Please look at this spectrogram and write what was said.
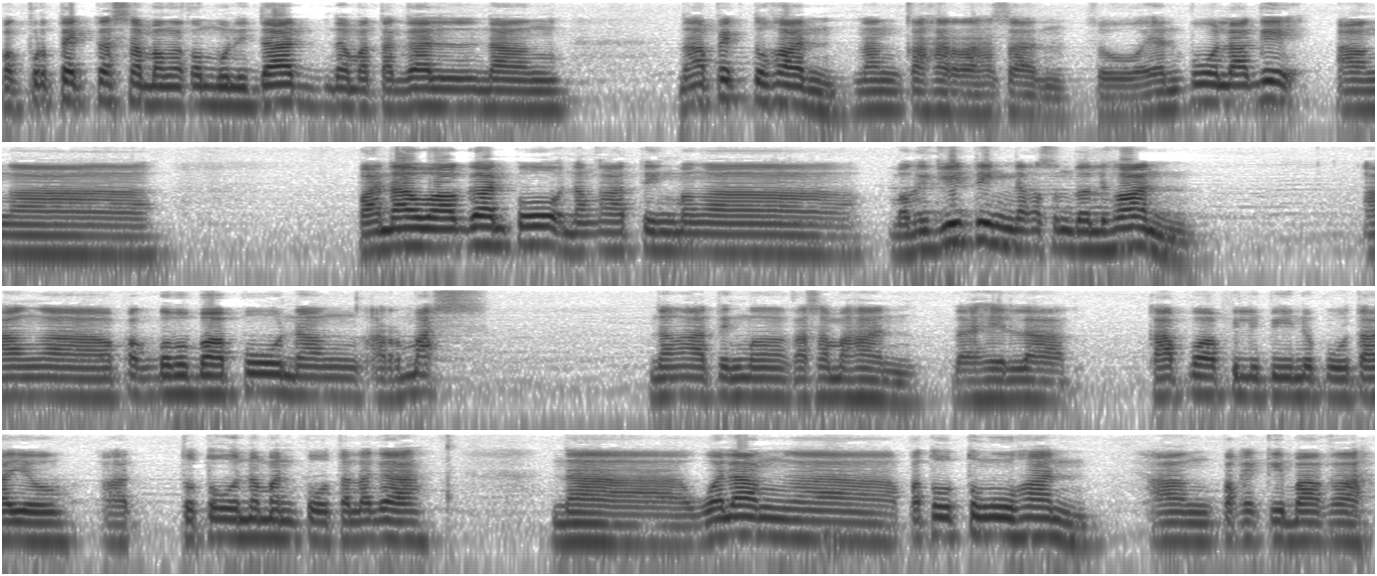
pagprotekta sa mga komunidad na matagal ng naapektuhan ng kaharahasan. So ayan po lagi ang ah, panawagan po ng ating mga magigiting na kasundaluhan ang ah, pagbababa po ng armas ng ating mga kasamahan dahil ah, kapwa Pilipino po tayo at totoo naman po talaga na walang ah, patutunguhan ang pakikibaka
